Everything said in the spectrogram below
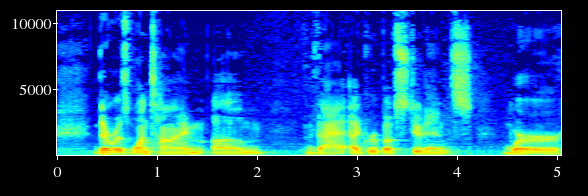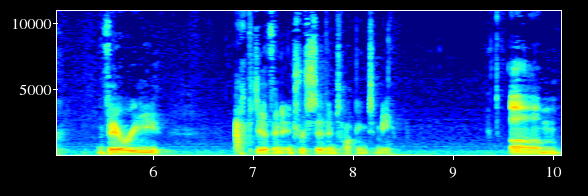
there was one time um, that a group of students were very active and interested in talking to me. Um,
